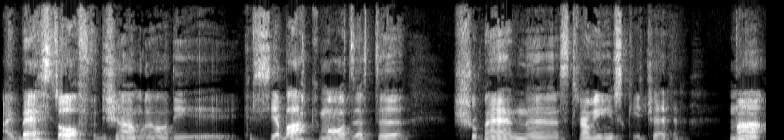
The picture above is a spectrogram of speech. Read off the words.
ai best of, diciamo, no? di, che sia Bach, Mozart, Chopin, Stravinsky, eccetera, ma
